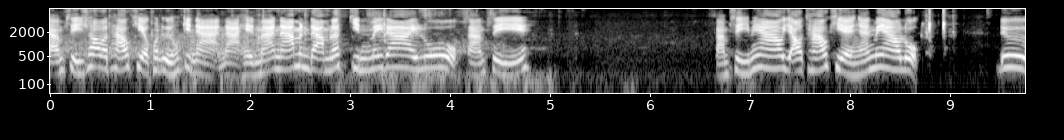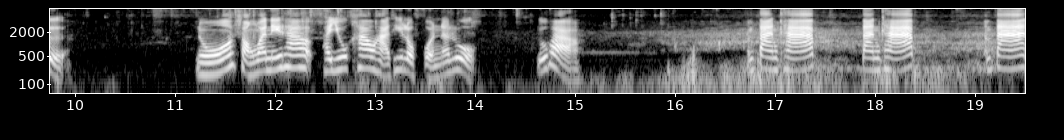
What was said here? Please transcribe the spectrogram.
สามสีชอบเอาเท้าเขี่ยคนอื่นเขากินอะน่ะ เห็นไหมน้ำมันดำแล้วกินไม่ได้ลูกสามสีสามสีไม่เอาอย่าเอาเท้าเขี่ยอย่างนั้นไม่เอาลูกดื้อหนูสองวันนี้ถ้าพายุเข้าหาที่หลบฝนนะลูก รู้เปล่าน้ำตาลครับตาลครับน้ำตาล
